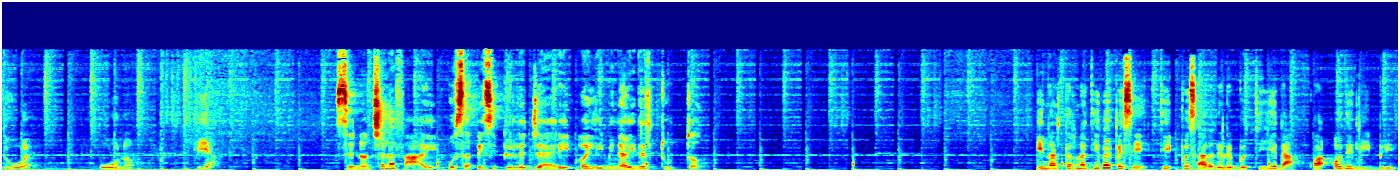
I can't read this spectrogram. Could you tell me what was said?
2, 1, via. Se non ce la fai, usa pesi più leggeri o eliminali del tutto. In alternativa ai pesetti puoi usare delle bottiglie d'acqua o dei libri.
